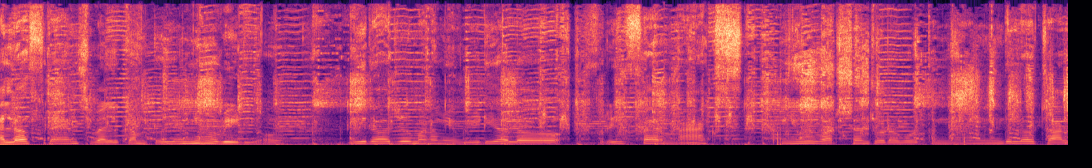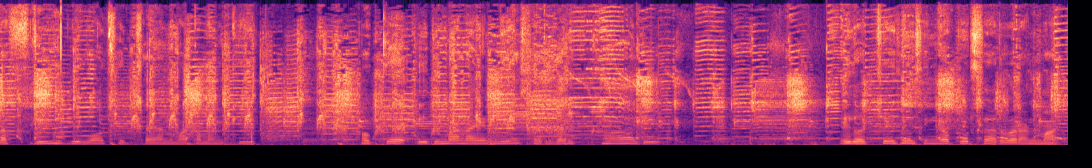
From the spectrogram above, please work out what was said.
Hello friends welcome to new video. ఈరోజు మనం ఈ వీడియోలో Free Fire Max new version చూడబోతున్నాం. ఇందులో చాలా ఫ్రీ రివార్డ్స్ వచ్చాయన్నమాట మనకి. ఓకే ఇది మన ఇండియా సర్వర్ కాదు. ఇది వచ్చేసి సింగపూర్ సర్వర్ అనమాట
